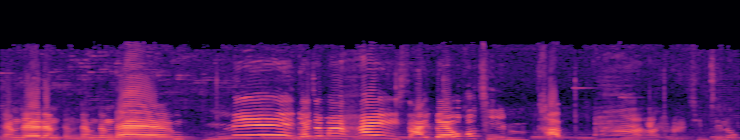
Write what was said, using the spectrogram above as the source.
แทมแทมแทมแทมแทมแทมนี่เดี๋ยวจะมาให้สายแบลเขาชิมครับอ่าอะอะชิมสิลูก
